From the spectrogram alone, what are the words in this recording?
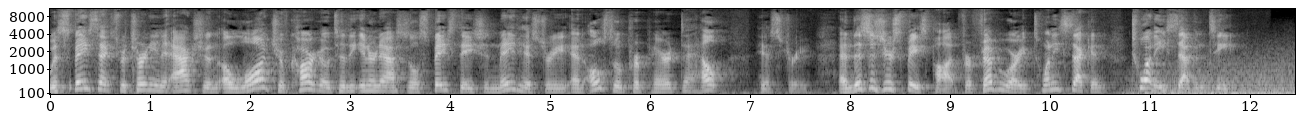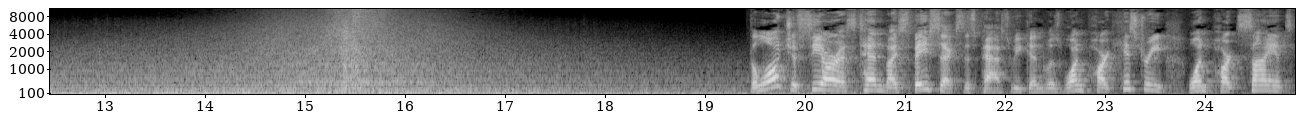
With SpaceX returning to action, a launch of cargo to the International Space Station made history and also prepared to help history. And this is your Space Pod for February 22nd, 2017. The launch of CRS 10 by SpaceX this past weekend was one part history, one part science,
